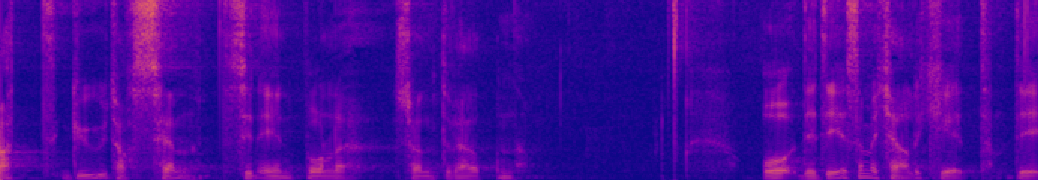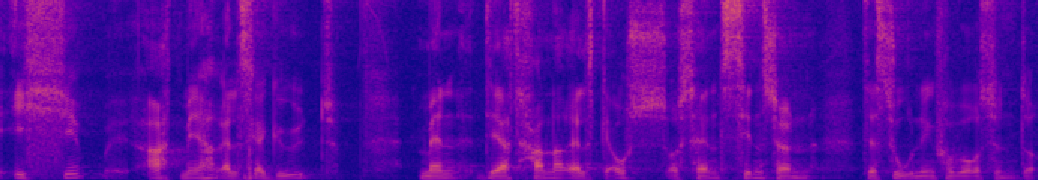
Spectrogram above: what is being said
At Gud har sendt sin enbårne sønn til verden. Og Det er det som er kjærlighet. Det er ikke at vi har elska Gud, men det at han har elska oss og sendt sin sønn til soning for våre synder.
